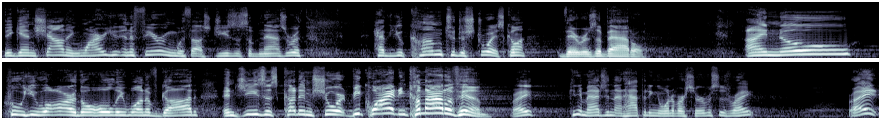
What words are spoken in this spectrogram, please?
began shouting, Why are you interfering with us, Jesus of Nazareth? Have you come to destroy us? Come on, there is a battle. I know who you are, the Holy One of God. And Jesus cut him short. Be quiet and come out of him, right? Can you imagine that happening in one of our services, right? Right?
